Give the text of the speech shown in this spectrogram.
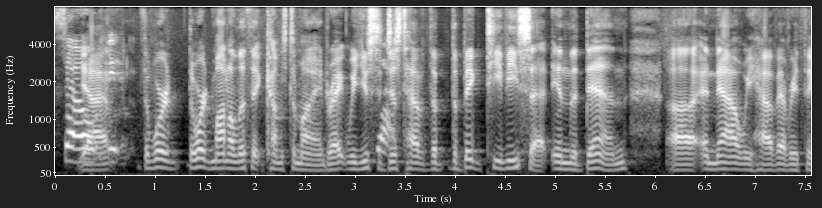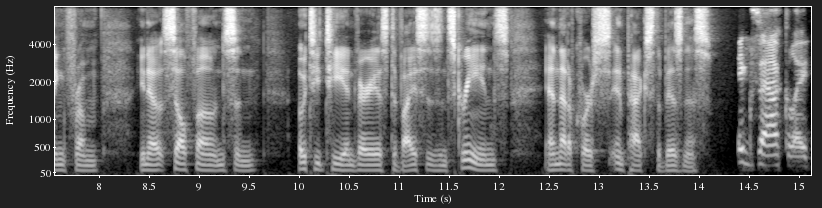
So yeah, it, the word the word monolithic comes to mind, right? We used to just have the the big TV set in the den, uh, and now we have everything from you know cell phones and OTT and various devices and screens, and that of course impacts the business. Exactly.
